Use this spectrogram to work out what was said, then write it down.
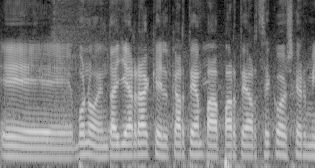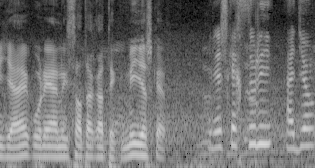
E, bueno, endaiarrak elkartean pa parte hartzeko esker mila, eh, gurean izatagatik. Mila esker. Mila esker zuri, aio.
